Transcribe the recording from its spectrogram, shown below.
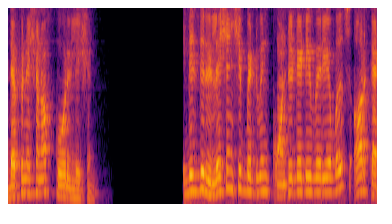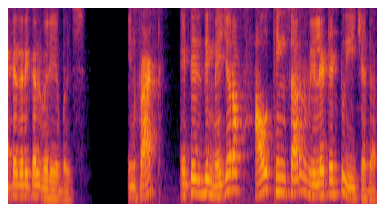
definition of correlation. It is the relationship between quantitative variables or categorical variables. In fact, it is the measure of how things are related to each other.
